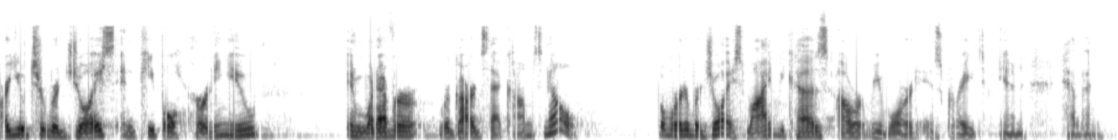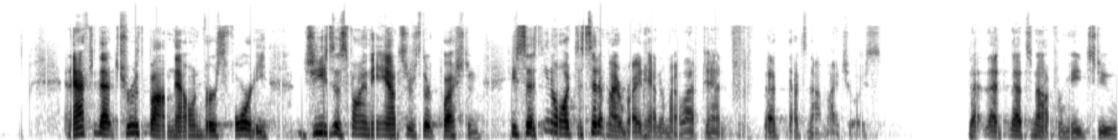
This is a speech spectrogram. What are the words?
Are you to rejoice in people hurting you in whatever regards that comes? No. But we're to rejoice. Why? Because our reward is great in heaven. And after that truth bomb, now in verse 40, Jesus finally answers their question. He says, You know what, to sit at my right hand or my left hand, that, that's not my choice. That, that, that's not for me to,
